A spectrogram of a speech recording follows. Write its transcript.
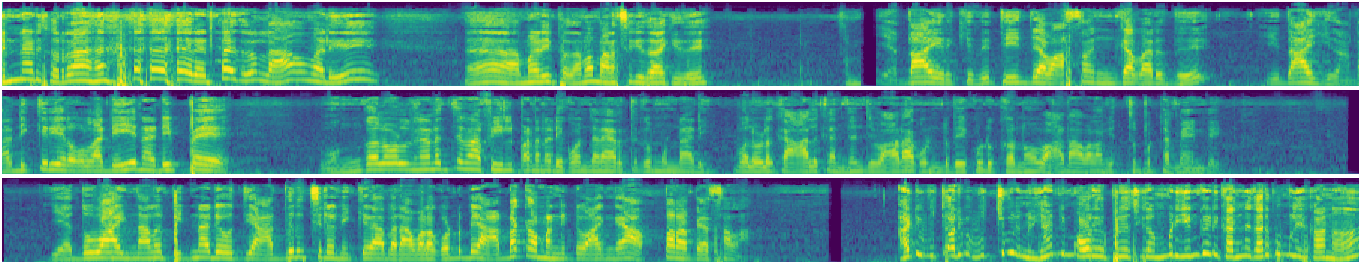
என்னடி சொல்கிறா ரெண்டாயிரத்தி ரூபா லாபம் அடி ஆ அம்மாடி இப்போ தானே மனசுக்கு இதாக்குது. எதா இருக்குது? தீஞ்ச வாசம் இங்கே வருது. இதா இதா நடிக்கிறீர்களாடி நடிப்பு. உங்களோட நினச்சி நான் ஃபீல் பண்ணனடி கொஞ்ச நேரத்துக்கு முன்னாடி. இவளுக்கு ஆளுக்கு அஞ்சஞ்சு வாடா கொண்டு போய் கொடுக்கணும். வாடாவெல்லாம் விற்று புட்டமேண்டு எதுவா இருந்தாலும் பின்னாடி ஒருத்தி அதிர்ச்சியில் நிற்கிறா பாரு. அவளை கொண்டு போய் அடக்கம் பண்ணிட்டு வாங்க. அப்புறம் பேசலாம். அடி உச்சி அடி உச்சி குடும்பி ஏன்டி மௌரி எப்படி வச்சுக்க அம்படி எங்கடி கண்ணு கருப்பு மொழியை காணும்?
